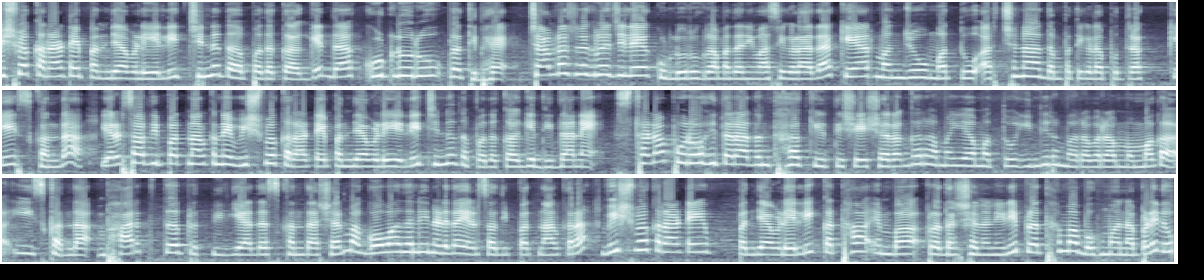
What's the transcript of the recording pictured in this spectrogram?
ವಿಶ್ವ ಕರಾಟೆ ಪಂದ್ಯಾವಳಿಯಲ್ಲಿ ಚಿನ್ನದ ಪದಕ ಗೆದ್ದ ಕುಡ್ಲೂರು ಪ್ರತಿಭೆ. ಚಾಮರಾಜನಗರ ಜಿಲ್ಲೆಯ ಕುಡ್ಲೂರು ಗ್ರಾಮದ ನಿವಾಸಿಗಳಾದ ಕೆಆರ್ ಮಂಜು ಮತ್ತು ಅರ್ಚನಾ ದಂಪತಿಗಳ ಪುತ್ರ ಕೆ ಸ್ಕಂದ ಎರಡ್ ಸಾವಿರದ ಇಪ್ಪತ್ನಾಲ್ಕನೇ ವಿಶ್ವ ಕರಾಟೆ ಪಂದ್ಯಾವಳಿಯಲ್ಲಿ ಚಿನ್ನದ ಪದಕ ಗೆದ್ದಿದ್ದಾನೆ. ಸ್ಥಳ ಪುರೋಹಿತರಾದಂತಹ ಕೀರ್ತಿಶೇಷ ರಂಗರಾಮಯ್ಯ ಮತ್ತು ಇಂದಿರಮ್ಮರವರ ಮೊಮ್ಮಗ ಈ ಸ್ಕಂದ. ಭಾರತದ ಪ್ರತಿನಿಧಿಯಾದ ಸ್ಕಂದ ಶರ್ಮಾ ಗೋವಾದಲ್ಲಿ ನಡೆದ ಎರಡ್ ಸಾವಿರದ ಇಪ್ಪತ್ನಾಲ್ಕರ ವಿಶ್ವ ಕರಾಟೆ ಪಂದ್ಯಾವಳಿಯಲ್ಲಿ ಕಥಾ ಎಂಬ ಪ್ರದರ್ಶನ ನೀಡಿ ಪ್ರಥಮ ಬಹುಮಾನ ಪಡೆದು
